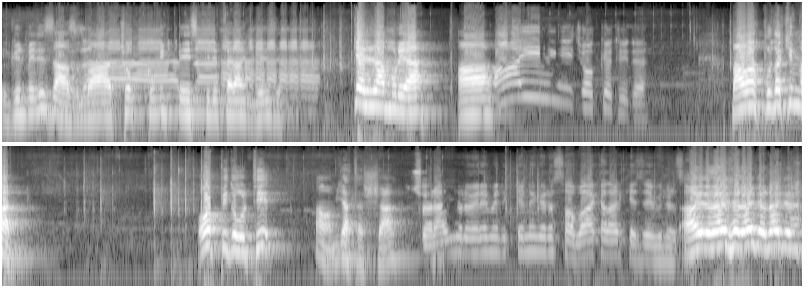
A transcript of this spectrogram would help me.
E, gülmeniz lazım. Daha çok komik bir espri falan gelir. Gel lan buraya. Aa. Ay çok kötüydü. Bak bak burada kim var? Hop bir de ulti. Tamam yat aşağı. Surrender veremediklerine göre sabaha kadar kesebiliriz. Aynen aynen aynen aynen.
